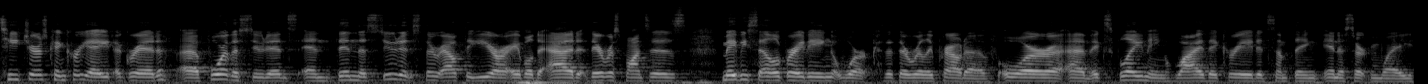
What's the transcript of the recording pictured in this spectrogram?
teachers can create a grid uh, for the students and then the students throughout the year are able to add their responses maybe celebrating work that they're really proud of or um, explaining why they created something in a certain way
